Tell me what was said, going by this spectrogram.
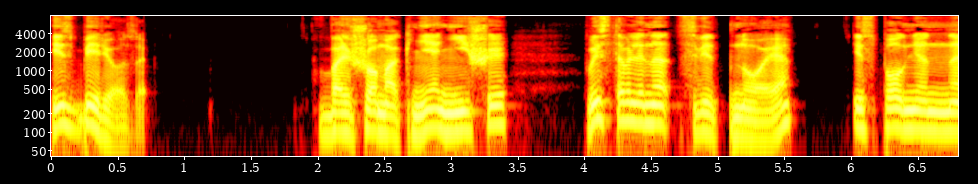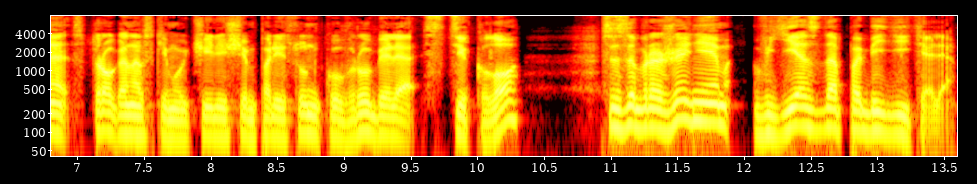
из березы. В большом окне ниши выставлено цветное, исполненное Строгановским училищем по рисунку Врубеля «Стекло» с изображением въезда победителя.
